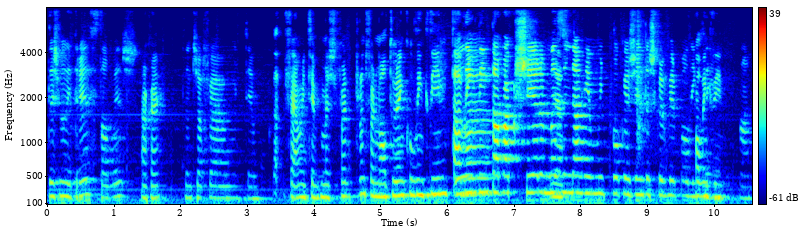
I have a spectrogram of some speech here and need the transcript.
2013, talvez. Ok. Portanto, já foi há muito tempo. Foi há muito tempo, mas foi, pronto, foi numa altura em que o LinkedIn estava. O LinkedIn estava a crescer, mas Yeah. ainda havia muito pouca gente a escrever para o LinkedIn. Para o LinkedIn. Pronto.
